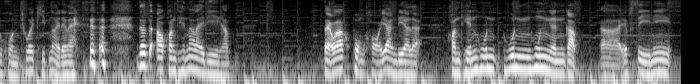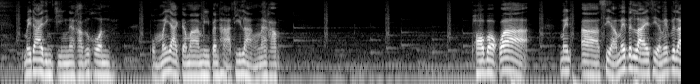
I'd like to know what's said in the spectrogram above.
ทุกคนช่วยคิดหน่อยได้ไหมจะเอาคอนเทนต์อะไรดีครับ แต่ว่าผมขออย่างเดียวแหละคอนเทนต์หุ้นหุ้นหุ้นเงินกับเอ่อฟซีนี่ไม่ได้จริง ๆ นะครับ ทุกคนผมไม่อยากจะมามีปัญหาทีหลังนะครับ พอบอกว่าไม่อ่าเสียไม่เป็นไรเสียไม่เป็นไร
